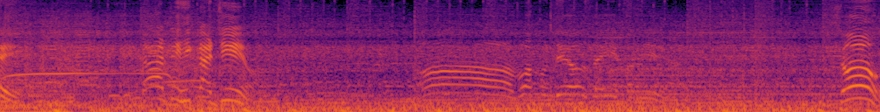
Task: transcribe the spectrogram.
Foi! Ricardo e Ricardinho! Ó, voa com Deus aí, família! Show!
